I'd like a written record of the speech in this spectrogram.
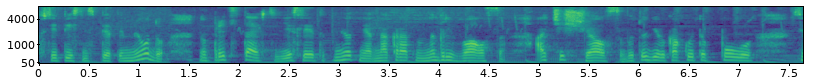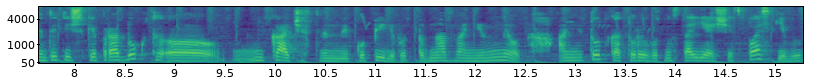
все песни спеты меду, но представьте, если этот мед неоднократно нагревался, очищался, в итоге вы какой-то полусинтетический продукт э, качественный купили вот под названием мед, а не тот, который вот настоящий с паски, вы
